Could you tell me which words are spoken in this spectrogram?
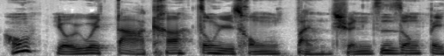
好。有一位大咖终于从版权之中被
